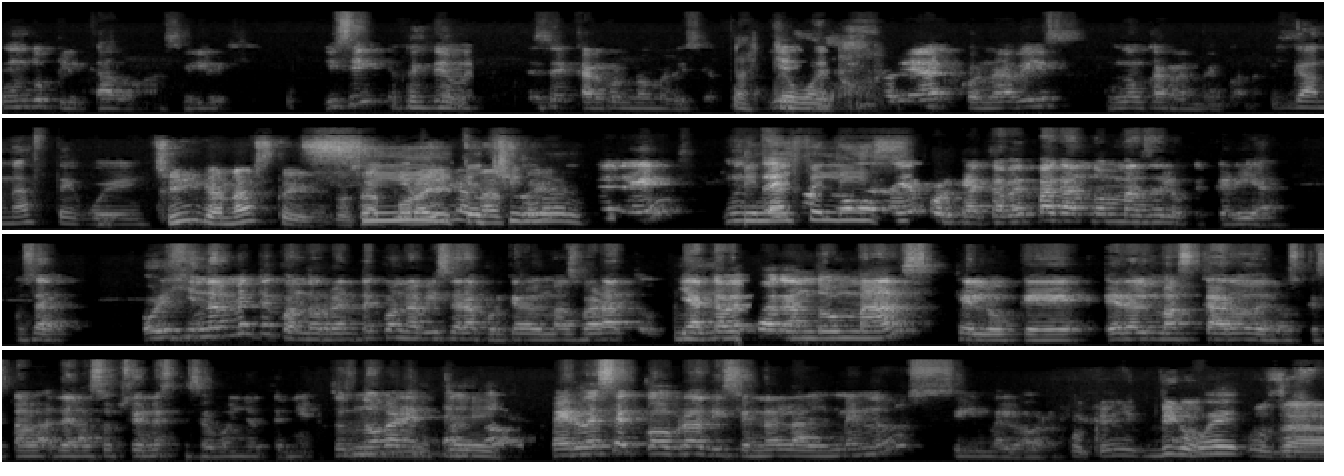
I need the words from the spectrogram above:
un duplicado, así le dije. Y sí, efectivamente, ese cargo no me lo hicieron. Ah, y qué esta bueno. historia con Avis, nunca renté con Avis. Ganaste, güey. Sí, ganaste. O sea, sí, por ahí qué ganaste. chingón. Final feliz. Porque acabé pagando más de lo que quería. O sea, originalmente cuando renté con Avis era porque era el más barato y acabé pagando más que lo que era el más caro de los que estaba de las opciones que según yo tenía. Entonces no gané tanto, pero ese cobro adicional al menos sí me lo ahorré. Ok, digo, o sea,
